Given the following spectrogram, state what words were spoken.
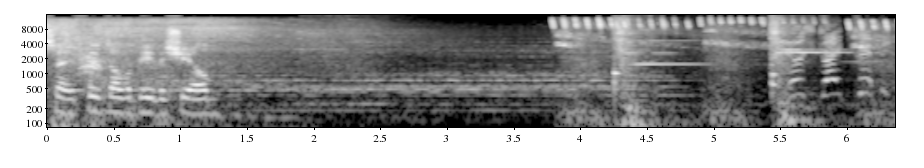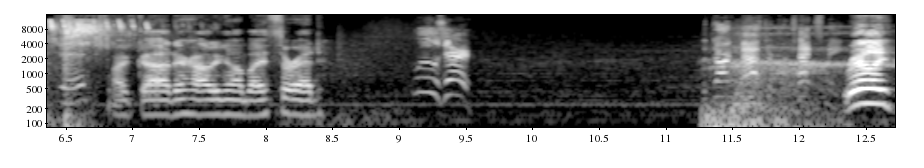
So say, please don't be the shield. You're straight tripping, son. My god, they're holding on by a thread. Loser. The Dark Master protects me. Really?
